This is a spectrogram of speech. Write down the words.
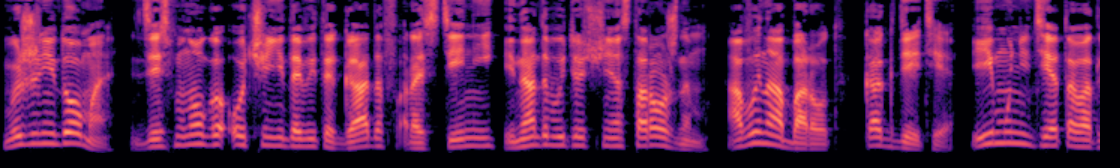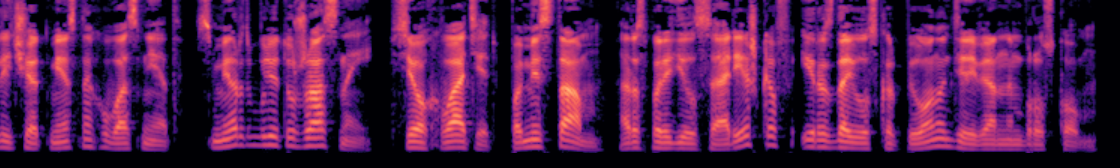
Вы же не дома. Здесь много очень ядовитых гадов, растений, и надо быть очень осторожным. А вы наоборот, как дети. И иммунитета, в отличие от местных, у вас нет. Смерть будет ужасной. Все, хватит, по местам, распорядился Орешков и раздавил Скорпиона деревянным бруском.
